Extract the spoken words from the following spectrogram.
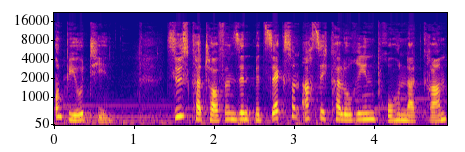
und Biotin. Süßkartoffeln sind mit 86 Kalorien pro 100 Gramm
